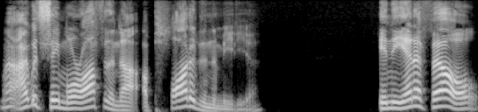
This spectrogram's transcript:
well, I would say more often than not applauded in the media in the NFL,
